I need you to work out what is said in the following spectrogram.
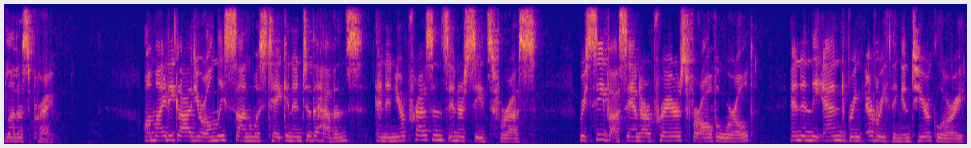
Let us pray. Almighty God, your only Son was taken into the heavens, and in your presence intercedes for us. Receive us and our prayers for all the world, and in the end bring everything into your glory.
